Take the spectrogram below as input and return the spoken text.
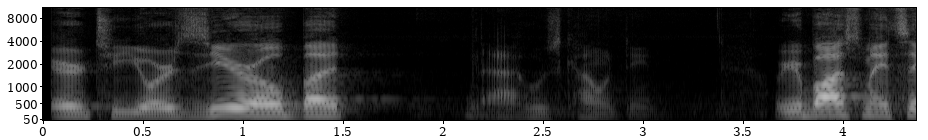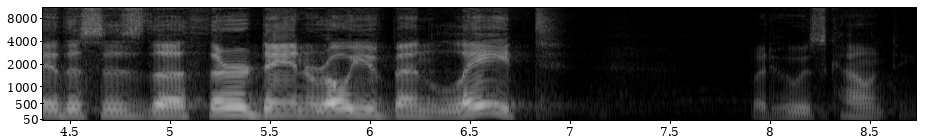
compared to your zero, but nah, who's counting? Or your boss might say, This is the third day in a row you've been late, but who's counting?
